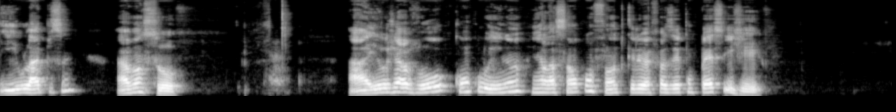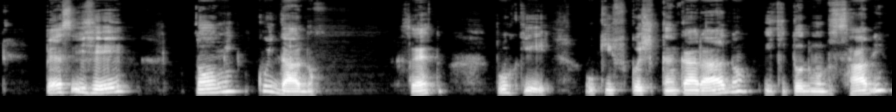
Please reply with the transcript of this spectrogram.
e o Leipzig avançou. Aí eu já vou concluindo em relação ao confronto que ele vai fazer com o PSG. PSG, tome cuidado, certo? Porque o que ficou escancarado e que todo mundo sabe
